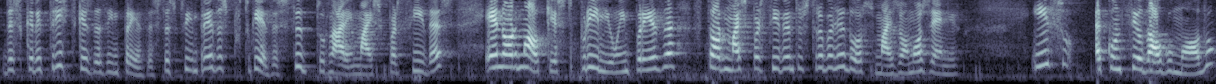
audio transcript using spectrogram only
das características das empresas. Se as empresas portuguesas se tornarem mais parecidas, é normal que este premium empresa se torne mais parecido entre os trabalhadores, mais homogéneo. Isso aconteceu de algum modo.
